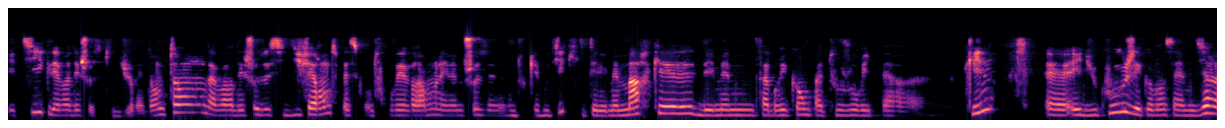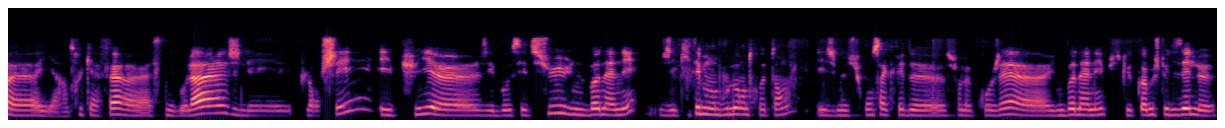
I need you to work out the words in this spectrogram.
éthiques, d'avoir des choses qui duraient dans le temps, d'avoir des choses aussi différentes parce qu'on trouvait vraiment les mêmes choses dans toutes les boutiques. C'était les mêmes marques, des mêmes fabricants, pas toujours hyper euh, clean. Euh, et du coup, j'ai commencé à me dire, euh, il y a un truc à faire euh, à ce niveau-là. Je l'ai planché et puis j'ai bossé dessus une bonne année. J'ai quitté mon boulot entre temps et je me suis consacrée sur le projet une bonne année puisque, comme je te disais, le,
